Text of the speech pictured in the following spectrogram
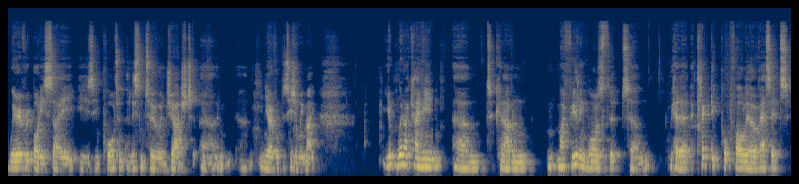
where everybody's say is important and listened to and judged uh, um, in the overall decision we make you, when I came in um, to Carnarvon, my feeling was that um, we had an eclectic portfolio of assets,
